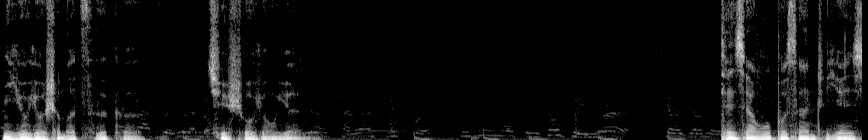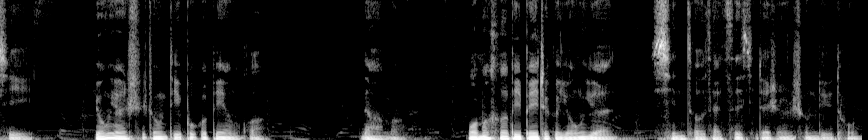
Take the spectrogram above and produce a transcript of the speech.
你又有什么资格去说永远呢？天下无不散之宴席，永远始终敌不过变化。那么，我们何必背着个永远？行走在自己的人生旅途呢？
